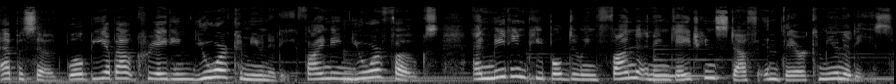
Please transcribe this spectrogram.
episode will be about creating your community, finding your folks, and meeting people doing fun and engaging stuff in their communities.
